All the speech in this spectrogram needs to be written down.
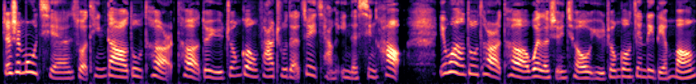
这是目前所听到杜特尔特对于中共发出的最强硬的信号。以往杜特尔特为了寻求与中共建立联盟，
